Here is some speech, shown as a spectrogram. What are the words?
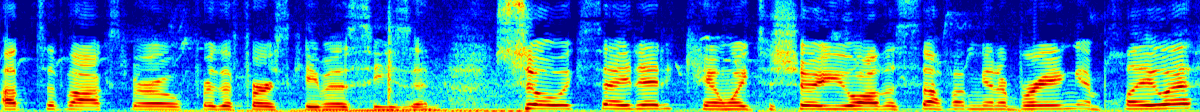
up to Foxborough for the first game of the season. So excited, can't wait to show you all the stuff I'm gonna bring and play with.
